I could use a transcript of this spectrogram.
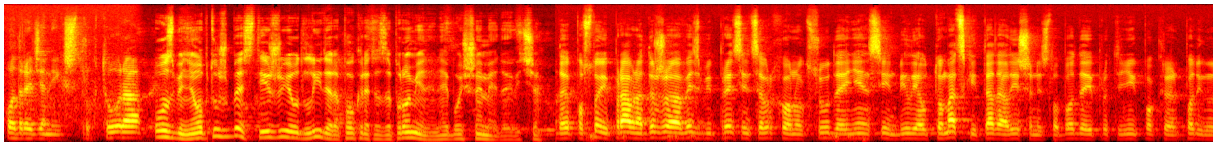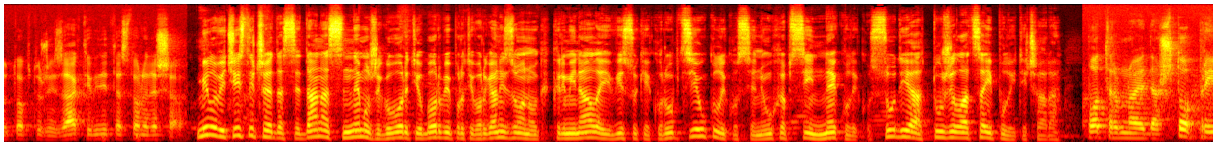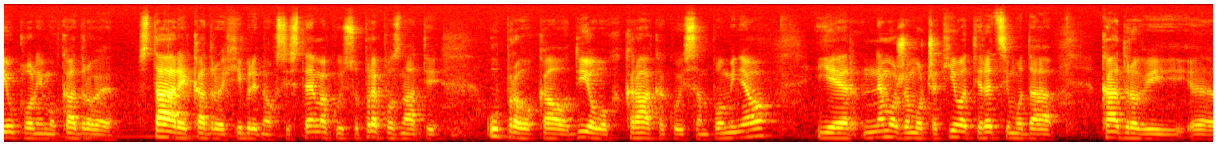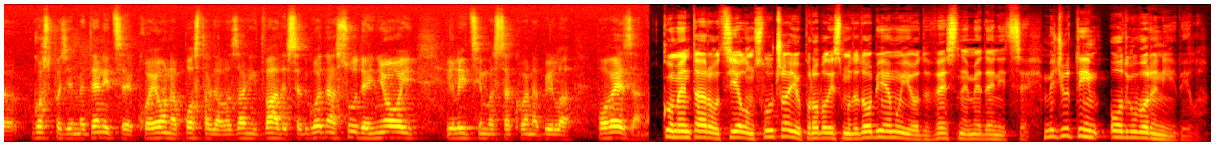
određenih struktura. Ozbiljne optužbe stižu i od lidera pokreta za promjene Nebojše Medojevića. Da postoji pravna država, već bi predsjednica Vrhovnog suda i njen sin bili automatski tada lišeni slobode i protiv njih podignut optužni zahtjev. Vidite da se to ne dešava. Milović ističe da se danas ne može govoriti o borbi protiv organizovanog kriminala i visoke korupcije ukoliko se ne uhapsi nekoliko sudija, tužilaca i političara. Potrebno je da što prije uklonimo kadrove, stare kadrove hibridnog sistema koji su prepoznati upravo kao dio ovog kraka koji sam pominjao, jer ne možemo očekivati recimo da kadrovi e, gospođe Medenice koje je ona postavljala zadnjih 20 godina sude njoj i licima sa koja ona bila povezana. Komentar o cijelom slučaju probali smo da dobijemo i od Vesne Medenice. Međutim, odgovore nije bilo.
